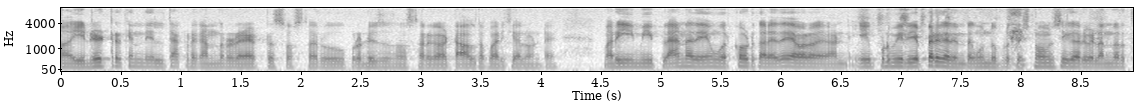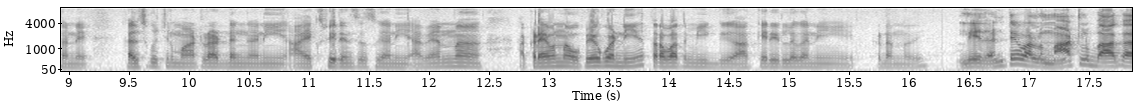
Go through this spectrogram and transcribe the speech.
ఎడిటర్ కింద వెళ్తే అక్కడికి అందరూ డైరెక్టర్స్ వస్తారు ప్రొడ్యూసర్స్ వస్తారు కాబట్టి వాళ్ళతో పరిచయాలు ఉంటాయి. మరి మీ ప్లాన్ అదేం వర్కౌట్ కాలేదా? ఎవరు అంటే ఇప్పుడు మీరు చెప్పారు కదా ఇంతకుముందు ఇప్పుడు కృష్ణవంశీ గారు వీళ్ళందరితోనే కలిసి కూర్చొని మాట్లాడడం కానీ ఆ ఎక్స్పీరియన్సెస్ కానీ అవేమన్నా అక్కడ ఏమన్నా ఉపయోగపడినాయా? తర్వాత మీ ఆ కెరీర్లో కానీ ఎక్కడ అన్నది లేదంటే వాళ్ళ మాటలు బాగా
